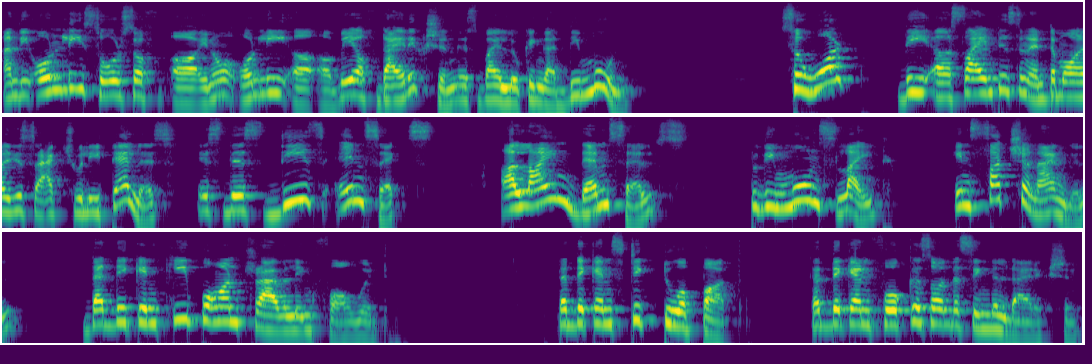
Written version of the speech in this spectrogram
And the only source of, uh, you know, only uh, a way of direction is by looking at the moon. So what the uh, scientists and entomologists actually tell us is this these insects align themselves to the moon's light in such an angle that they can keep on traveling forward that they can stick to a path that they can focus on the single direction.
